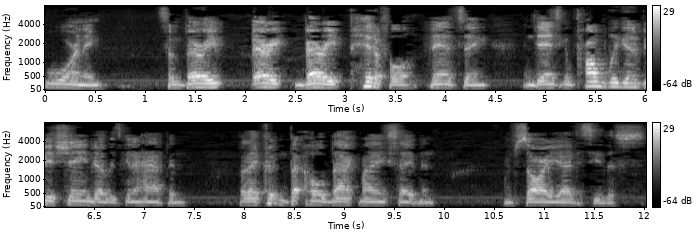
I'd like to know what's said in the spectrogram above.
warning. Some very, very, very pitiful dancing, and dancing I'm probably going to be ashamed of is going to happen. But I couldn't hold back my excitement. I'm sorry you had to see this.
